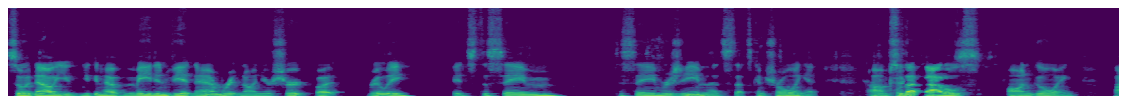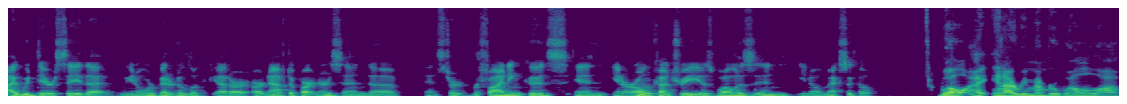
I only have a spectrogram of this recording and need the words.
So now you you can have "Made in Vietnam" written on your shirt, but really, it's the same the same regime that's that's controlling it. Um, okay. So that battle's ongoing. I would dare say that you know we're better to look at our, our NAFTA partners and uh, and start refining goods in in our own country as well as in you know Mexico. Well, I and I remember well uh,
